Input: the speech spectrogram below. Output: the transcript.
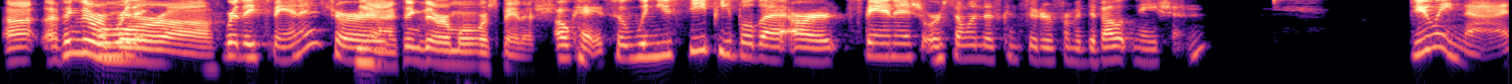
Uh, I think they were were they- more. uh, Were they Spanish or? yeah, I think they were more Spanish. Okay, so when you see people that are Spanish or someone that's considered from a developed nation doing that,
